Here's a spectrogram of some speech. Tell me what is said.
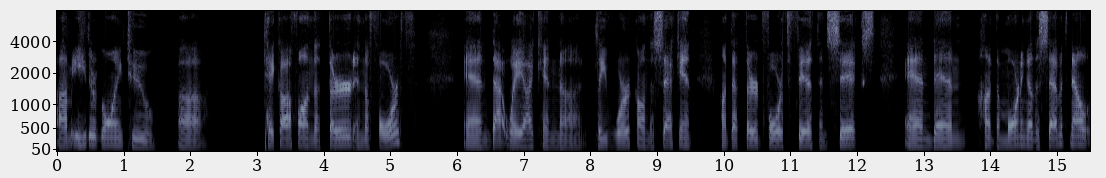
I'm either going to uh, take off on the third and the fourth, and that way I can uh, leave work on the second, hunt that third, fourth, fifth, and sixth, and then hunt the morning of the seventh. Now,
